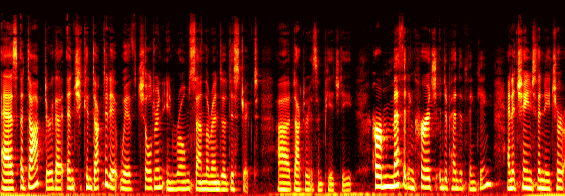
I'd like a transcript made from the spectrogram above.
as a doctor that and she conducted it with children in Rome San Lorenzo district. Uh, doctor is in PhD. Her method encouraged independent thinking and it changed the nature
